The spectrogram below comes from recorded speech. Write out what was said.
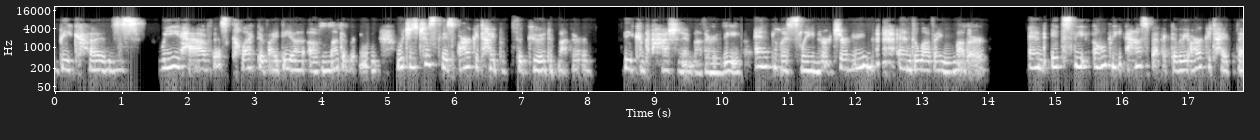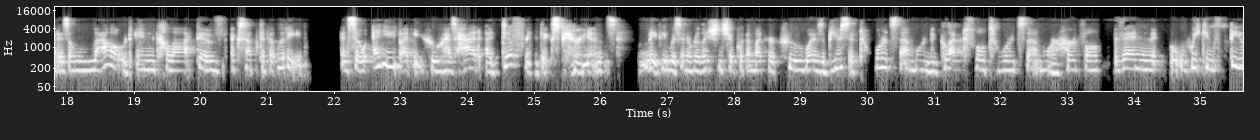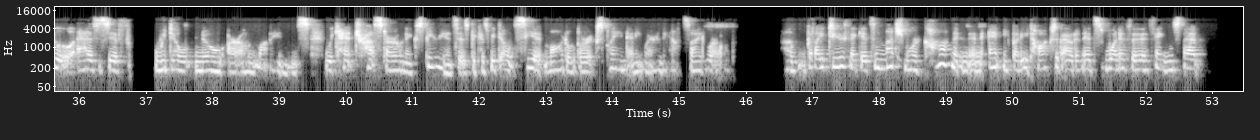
because we have this collective idea of mothering, which is just this archetype of the good mother, the compassionate mother, the endlessly nurturing and loving mother. And it's the only aspect of the archetype that is allowed in collective acceptability. And so anybody who has had a different experience maybe was in a relationship with a mother who was abusive towards them or neglectful towards them or hurtful, then we can feel as if we don't know our own minds. We can't trust our own experiences because we don't see it modeled or explained anywhere in the outside world. Um, but I do think it's much more common than anybody talks about. And it's one of the things that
